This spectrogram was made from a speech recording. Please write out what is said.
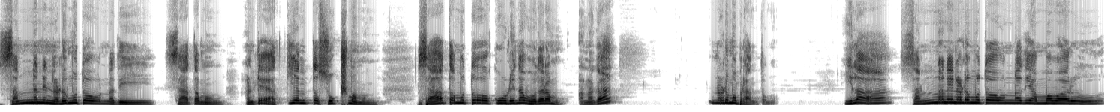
సన్నని నడుముతో ఉన్నది శాతము అంటే అత్యంత సూక్ష్మము. శాతముతో కూడిన ఉదరము అనగా నడుమ ప్రాంతము. ఇలా సన్నని నడుముతో ఉన్నది అమ్మవారు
